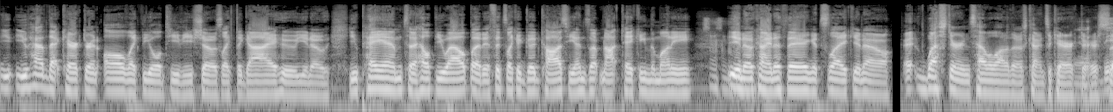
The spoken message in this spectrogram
You, you have that character in all like the old TV shows, like the guy who you know you pay him to help you out, but if it's like a good cause, he ends up not taking the money, you know, kind of thing. It's like you know, westerns have a lot of those kinds of Yeah, characters. the so.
